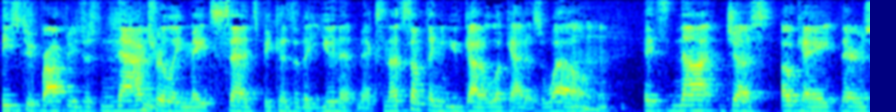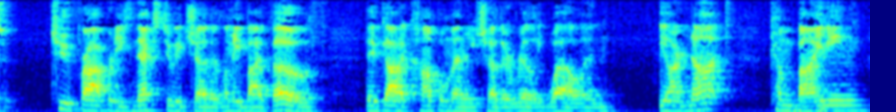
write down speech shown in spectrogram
These two properties just naturally made sense because of the unit mix, and that's something you've got to look at as well. Mm-hmm. It's not just okay. There's two properties next to each other. Let me buy both. They've got to complement each other really well, and we are not combining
